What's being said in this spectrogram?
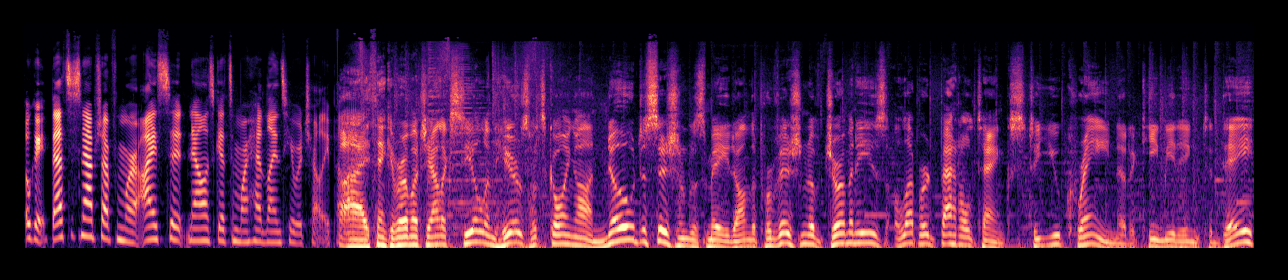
Okay, that's a snapshot from where I sit. Now let's get some more headlines here with Charlie Pellet. I thank you very much, Alix Steel. And here's what's going on. No decision was made on the provision of Germany's Leopard battle tanks to Ukraine at a key meeting today,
